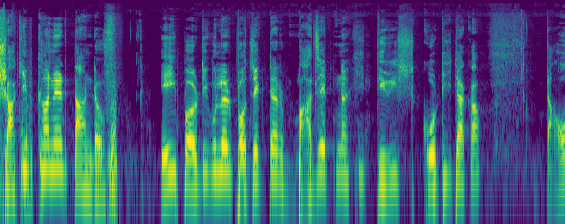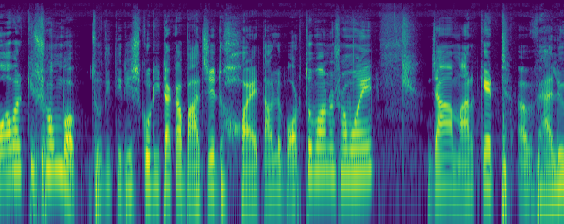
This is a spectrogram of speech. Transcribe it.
শাকিব খানের তাণ্ডব, এই পার্টিকুলার প্রজেক্টটার বাজেট নাকি তিরিশ কোটি টাকা? তাও আবার কি সম্ভব? যদি তিরিশ কোটি টাকা বাজেট হয়, তাহলে বর্তমান সময়ে যা মার্কেট ভ্যালু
